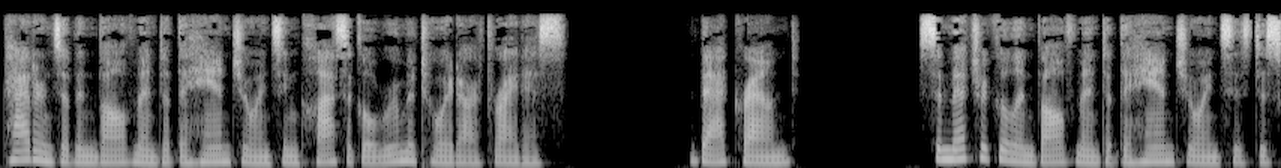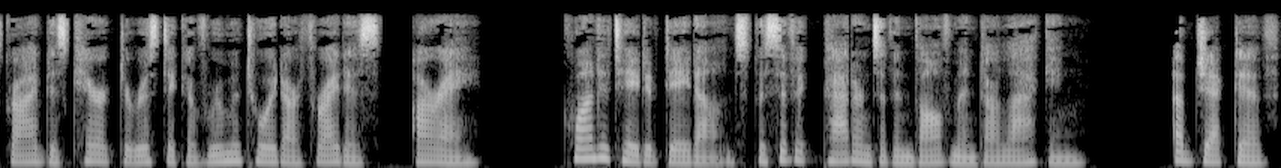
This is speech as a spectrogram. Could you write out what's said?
Patterns of involvement of the hand joints in classical rheumatoid arthritis. Background Symmetrical involvement of the hand joints is described as characteristic of rheumatoid arthritis, RA. Quantitative data on specific patterns of involvement are lacking. Objective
